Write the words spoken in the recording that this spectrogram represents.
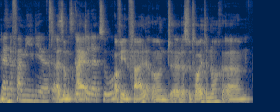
deine mhm. Familie? Das, also, das gehörte dazu. Auf jeden Fall. Und äh, das wird heute noch. Ähm,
